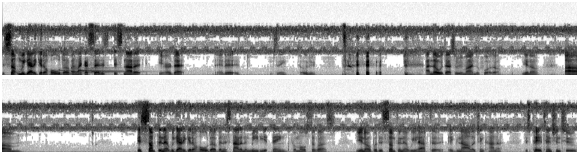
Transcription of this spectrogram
it's something we got to get a hold of, and like I said, it's it's not a. You heard that? It, it, it see, told you. I know what that's a reminder for, though. You know, um, it's something that we got to get a hold of, and it's not an immediate thing for most of us, you know, but it's something that we have to acknowledge and kind of just pay attention to,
